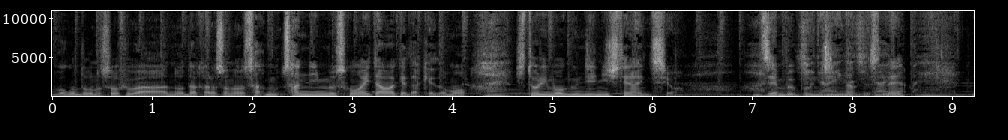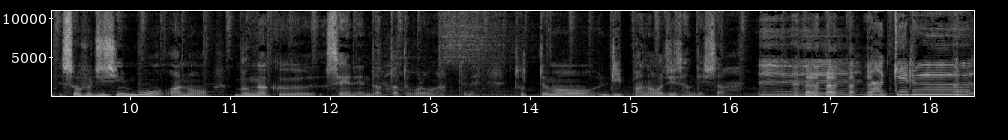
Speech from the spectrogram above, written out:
僕のところの祖父はあのだからその 3, 三人息子がいたわけだけどもはい。一人も軍人にしてないんですよ。全部文人なんですね。え祖父自身もあの文学青年だったところがあってね。とっても立派なおじいさんでした。えええ泣ける。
